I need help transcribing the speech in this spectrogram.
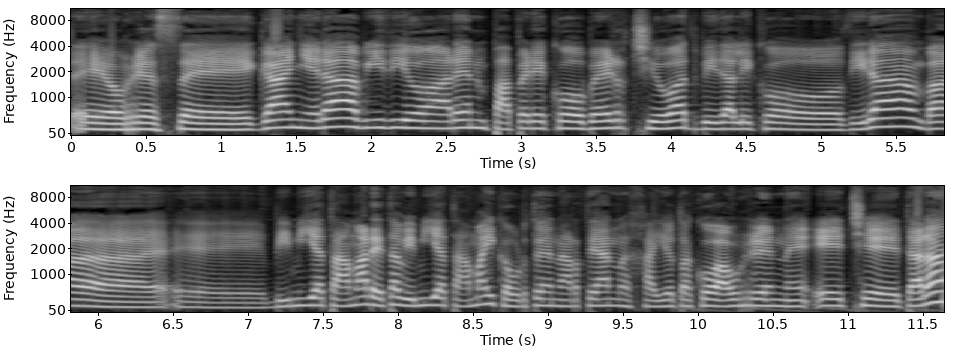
E, horrez e, gainera bideoaren papereko bertsio bat bidaliko dira, ba, e, 2000 eta 2000 amaik aurten artean jaiotako aurren etxeetara,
